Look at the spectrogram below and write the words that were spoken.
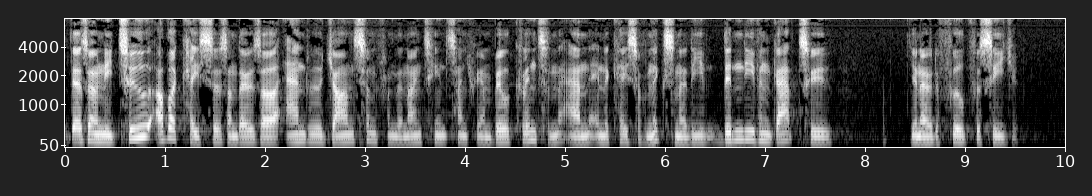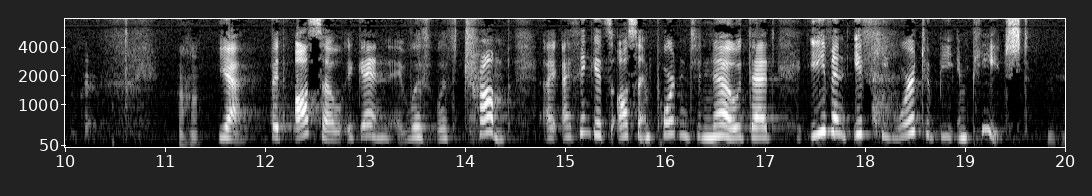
there's only two other cases, and those are Andrew Johnson from the 19th century and Bill Clinton. And in the case of Nixon, it didn't even get to you know, the full procedure. Okay. Uh-huh. Yeah, but also, again, with, with Trump, I, I, think it's also important to note that even if he were to be impeached, mm-hmm.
